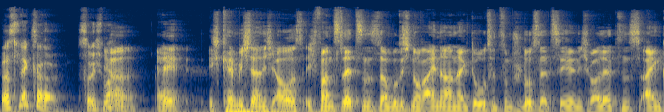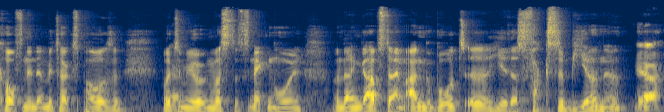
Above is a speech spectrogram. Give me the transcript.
Das ist lecker. Was soll ich machen? Ja, ey, ich kenne mich da nicht aus. Ich fand's letztens, da muss ich noch eine Anekdote zum Schluss erzählen. Ich war letztens einkaufen in der Mittagspause, wollte Ja. mir irgendwas zu snacken holen und dann gab's da im Angebot äh, hier das Faxe-Bier, ne? Ja,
